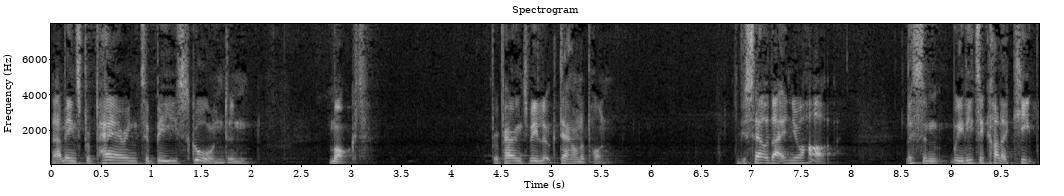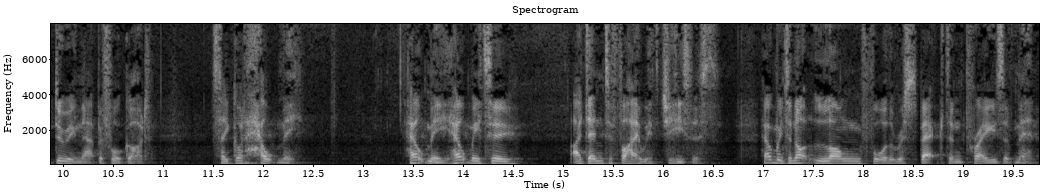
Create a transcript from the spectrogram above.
That means preparing to be scorned and mocked, preparing to be looked down upon. Have you settled that in your heart? Listen, we need to kind of keep doing that before God. Say, God, help me. Help me. Help me to identify with Jesus. Help me to not long for the respect and praise of men.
